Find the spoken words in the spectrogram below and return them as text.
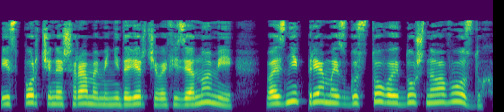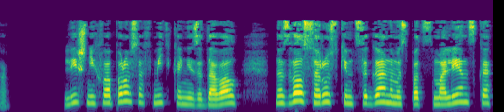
и испорченной шрамами недоверчивой физиономией возник прямо из густого и душного воздуха. Лишних вопросов Митька не задавал, назвался русским цыганом из-под Смоленска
